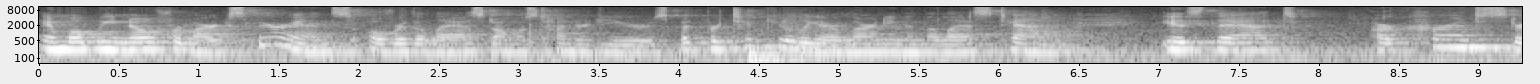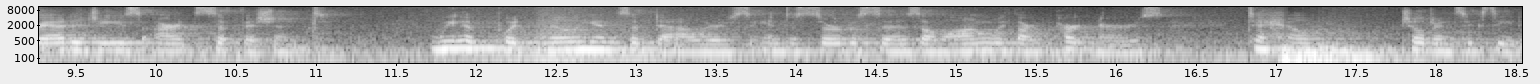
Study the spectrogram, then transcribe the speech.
And what we know from our experience over the last almost 100 years, but particularly our learning in the last 10, is that our current strategies aren't sufficient. We have put millions of dollars into services along with our partners to help children succeed.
